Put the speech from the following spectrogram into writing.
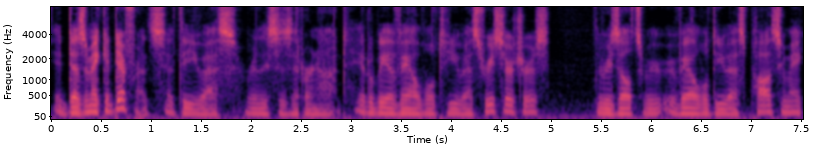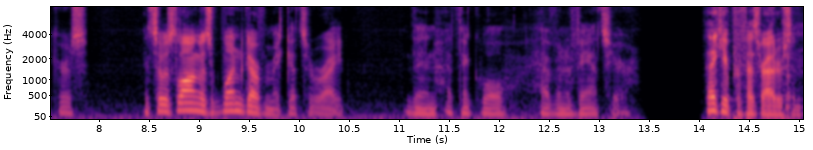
it doesn't make a difference if the U.S. releases it or not. It'll be available to U.S. researchers. The results will be available to U.S. policymakers. And so, as long as one government gets it right, then I think we'll have an advance here. Thank you, Professor Outterson.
